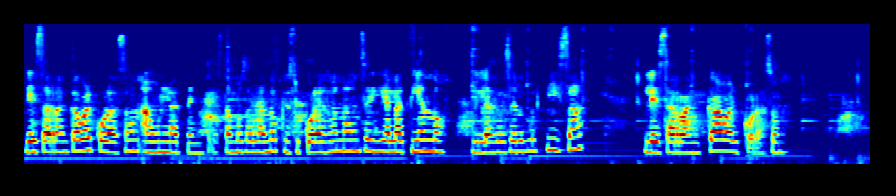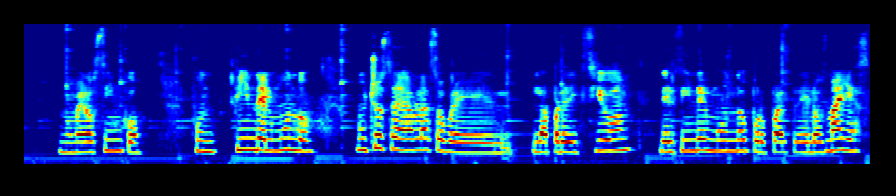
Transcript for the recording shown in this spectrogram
les arrancaba el corazón aún latente. Estamos hablando que su corazón aún seguía latiendo y la sacerdotisa les arrancaba el corazón. Número 5. Fin del mundo. Mucho se habla sobre la predicción del fin del mundo por parte de los mayas.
